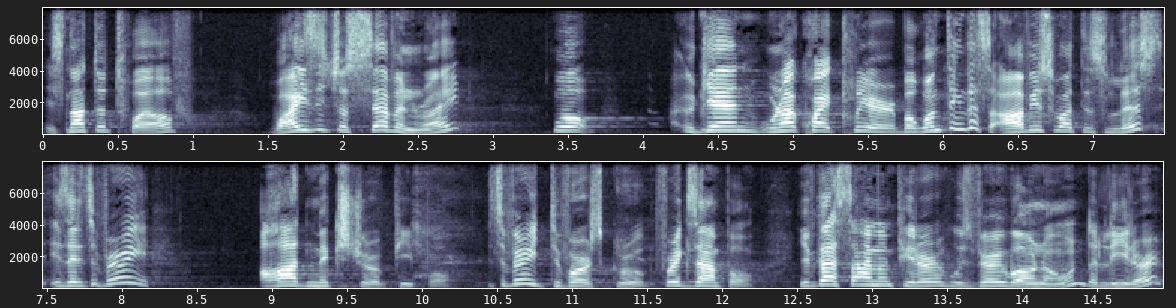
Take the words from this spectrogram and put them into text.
it's not the 12. Why is it just seven, right? Well, again, we're not quite clear, but one thing that's obvious about this list is that it's a very odd mixture of people. It's a very diverse group. For example, you've got Simon Peter, who's very well known, the leader.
